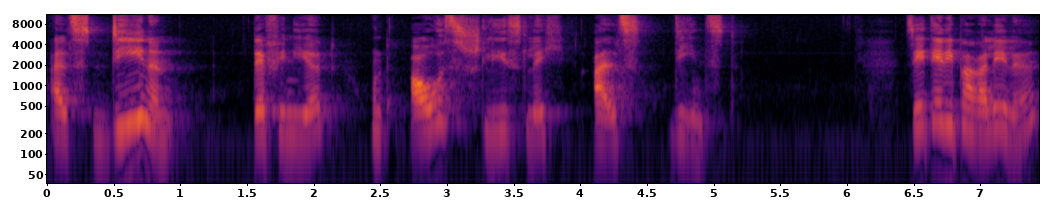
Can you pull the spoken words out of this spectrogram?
als Dienen definiert und ausschließlich als Dienst. Seht ihr die Parallele?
